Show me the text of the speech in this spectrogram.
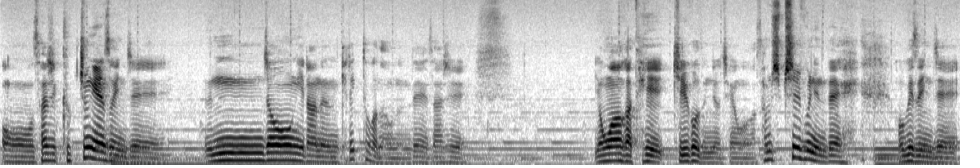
어, 사실 극 중에서 이제 은정이라는 캐릭터가 나오는데 사실 영화가 되게 길거든요. 제 영화가 37분인데 거기서 이제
